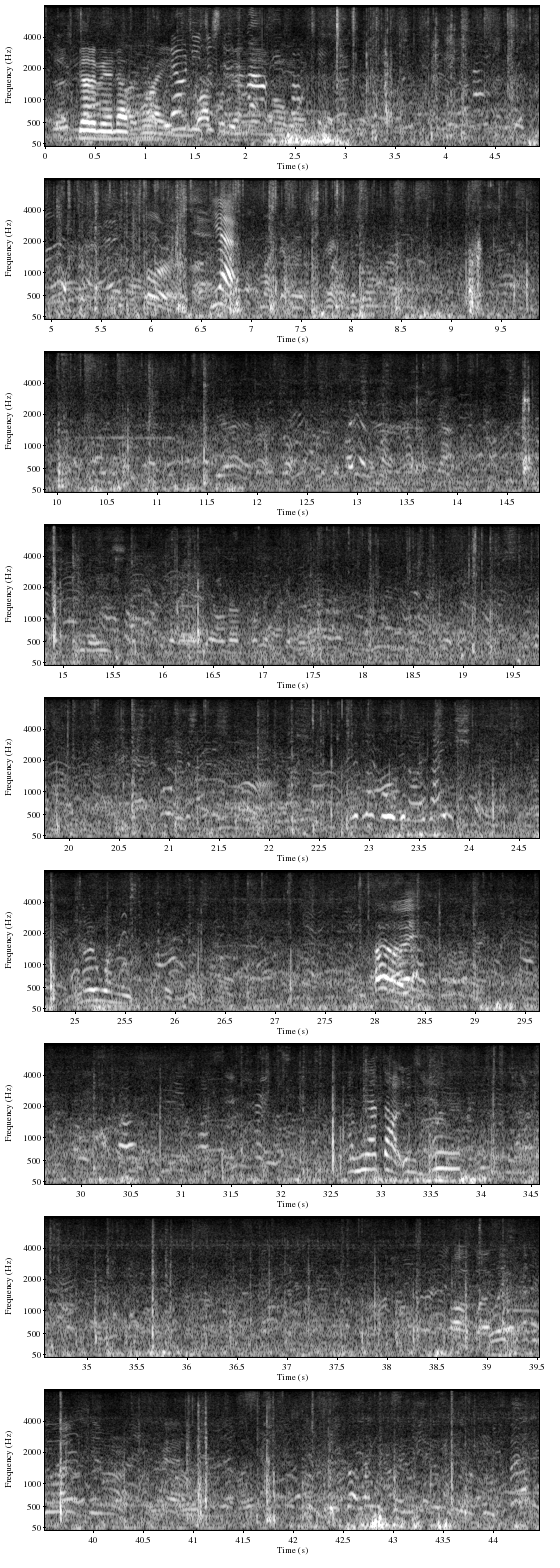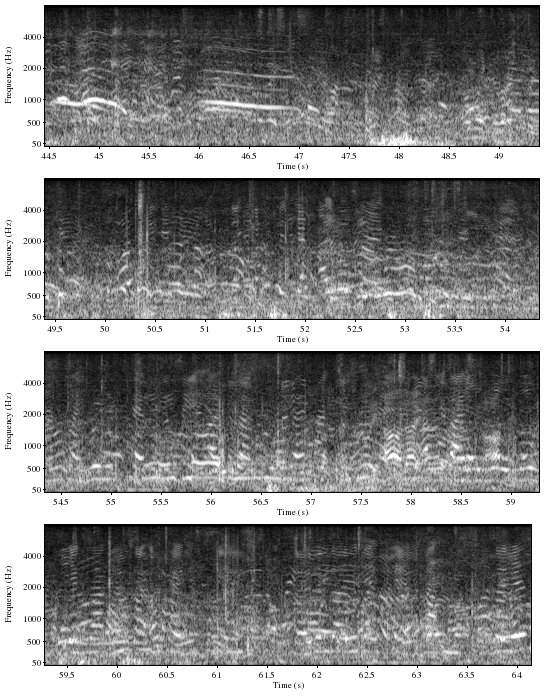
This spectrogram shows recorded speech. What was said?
There's got to be enough weight. No, you just did that. Four of us. Yeah. And we had that loose weird. Exactly. I was like, okay, he's here. So I didn't go against him. So yes,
